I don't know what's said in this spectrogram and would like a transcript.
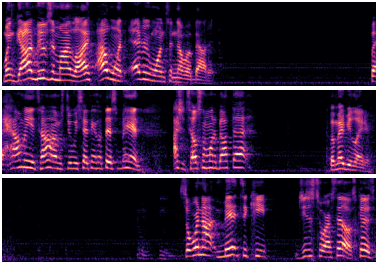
When God moves in my life, I want everyone to know about it. But how many times do we say things like this? Man, I should tell someone about that, but maybe later. So we're not meant to keep Jesus to ourselves because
